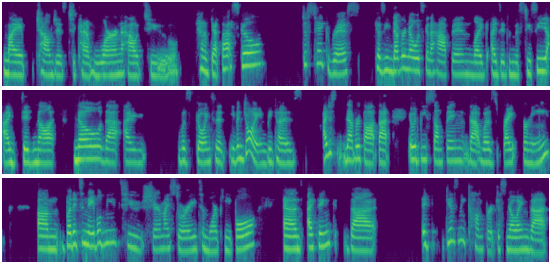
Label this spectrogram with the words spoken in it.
my challenges to kind of learn how to kind of get that skill. Just take risks because you never know what's going to happen. Like I did with Miss TC, I did not know that I was going to even join because I just never thought that it would be something that was right for me. Um, but it's enabled me to share my story to more people and I think that it gives me comfort just knowing that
